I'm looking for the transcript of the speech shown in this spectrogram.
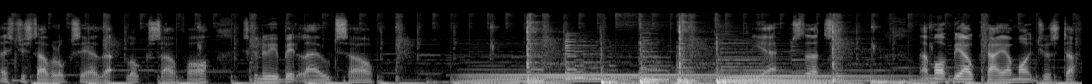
let's just have a look see how that looks so far. It's going to be a bit loud so. Yeah so that's that might be okay. I might just have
